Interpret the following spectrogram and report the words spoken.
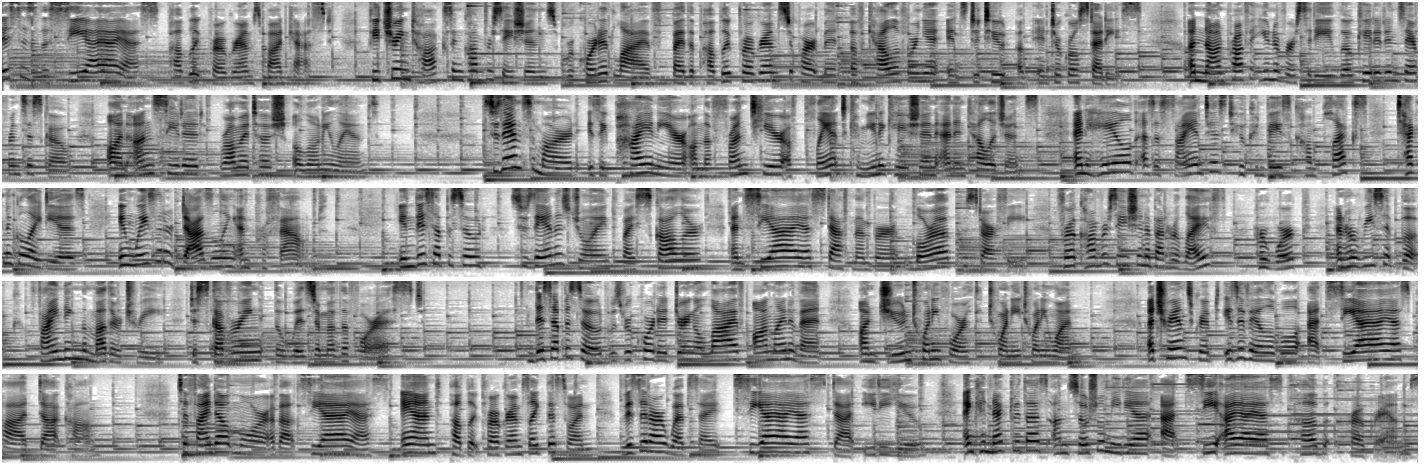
This is the CIIS Public Programs Podcast, featuring talks and conversations recorded live by the Public Programs Department of California Institute of Integral Studies, a nonprofit university located in San Francisco on unceded Ramaytush Ohlone land. Suzanne Simard is a pioneer on the frontier of plant communication and intelligence, and hailed as a scientist who conveys complex, technical ideas in ways that are dazzling and profound. In this episode, Suzanne is joined by scholar and CIIS staff member Laura Pustarfi for a conversation about her life, her work, and her recent book, Finding the Mother Tree Discovering the Wisdom of the Forest. This episode was recorded during a live online event on June 24th, 2021. A transcript is available at CIISpod.com. To find out more about CIIS and public programs like this one, visit our website, ciis.edu, and connect with us on social media at CIIS Pub Programs.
